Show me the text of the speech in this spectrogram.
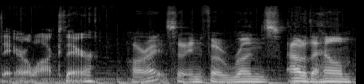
the airlock there. All right, so Info runs out of the helm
